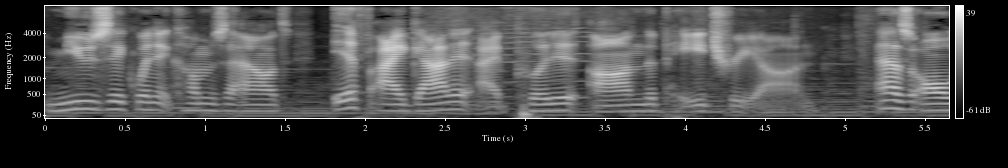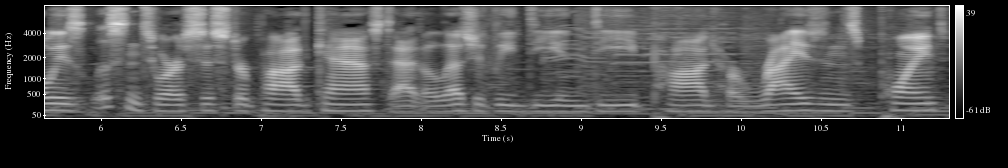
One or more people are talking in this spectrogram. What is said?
music when it comes out if i got it i put it on the patreon as always, listen to our sister podcast at allegedly D&D Pod Horizons Point.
